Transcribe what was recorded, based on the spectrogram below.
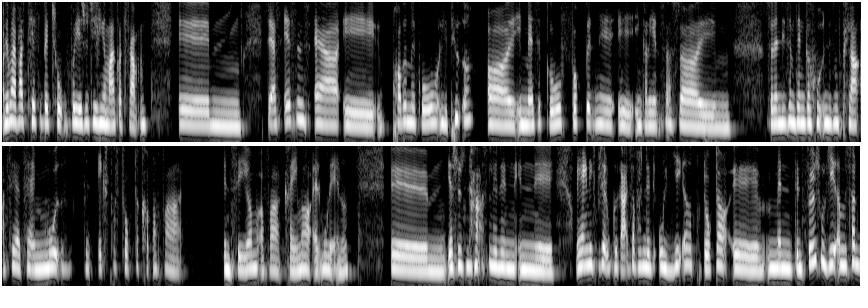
Og det må jeg faktisk teste begge to, fordi jeg synes, de hænger meget godt sammen. Øh, deres essence er øh, proppet med gode lipider og en masse gode fugtbindende øh, ingredienser, så, øh, så den, ligesom, den gør huden ligesom klar til at tage imod den ekstra fugt, der kommer fra en serum og fra cremer og alt muligt andet. Øh, jeg synes, den har sådan lidt en... en øh, og jeg er egentlig ikke specielt begejstret for sådan lidt olierede produkter, øh, men den føles olieret, men så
